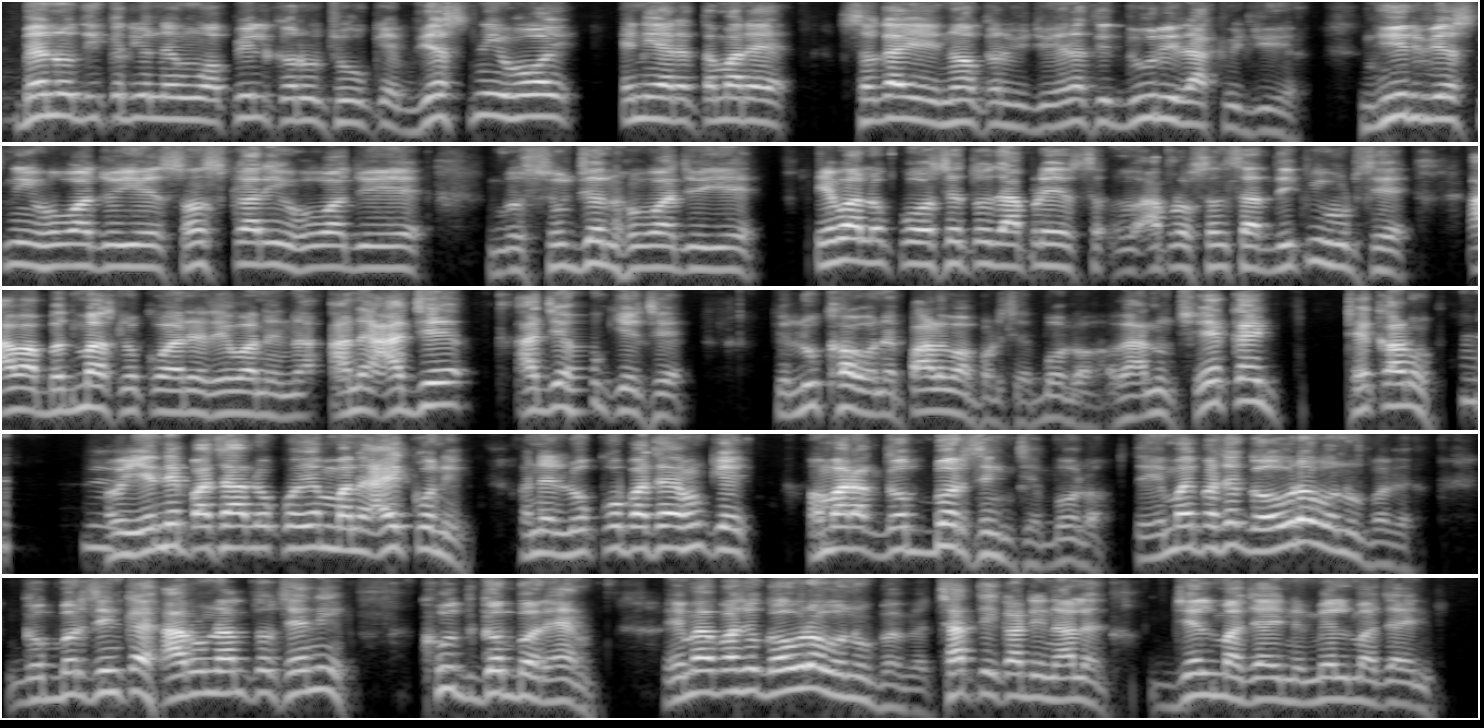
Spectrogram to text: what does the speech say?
બહેનો દીકરીઓને હું અપીલ કરું છું કે વ્યસની હોય એની હારે તમારે સગાઈ ન કરવી જોઈએ. એનાથી દૂરી રાખવી જોઈએ. નિર્વ્યસની હોવા જોઈએ સંસ્કારી હોવા જોઈએ સુજન હોવા જોઈએ. એવા લોકો હશે તો જ આપણે આપણો સંસાર દીપી ઉઠશે આવા બદમાશ લોકો અરે રહેવાને અને આજે આજે શું કે છે કે લુખાઓને પાળવા પડશે. બોલો હવે આનું છે કઈ ઠેકાણું? હવે એને પાછા લોકો એમ મને આઇકોનિક અને લોકો પાછા શું કે અમારા ગબ્બર સિંહ છે. બોલો તો એમાં પાછા ગૌરવ અનુભવે. ગબ્બર સિંહ કઈ સારું નામ તો છે નહીં. ખુદ ગબ્બર એમ. એમાં પાછું ગૌરવ અનુભવે. છાતી કાઢીને હાલે, જેલમાં જઈને, મેલમાં જઈને.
